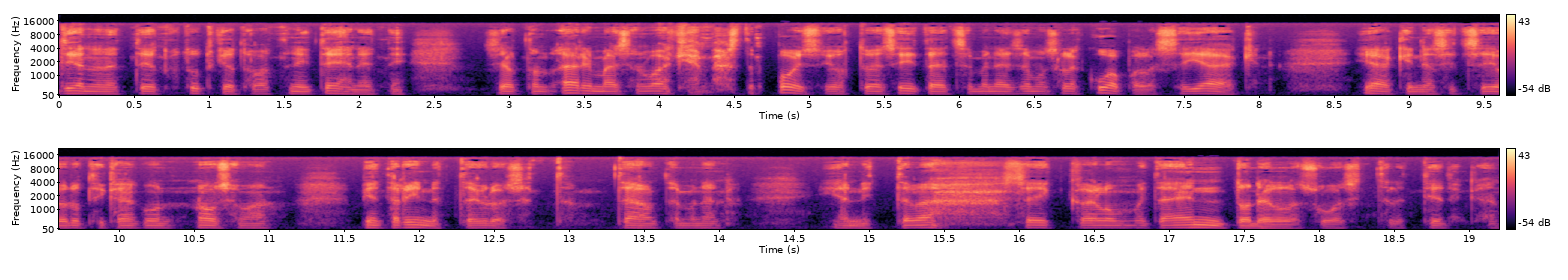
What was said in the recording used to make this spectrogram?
tiedän, että jotkut tutkijat ovat niin tehneet, niin sieltä on äärimmäisen vaikea päästä pois johtuen siitä, että se menee semmoiselle kuopalle se jääkin. jääkin ja sitten se joudut ikään kuin nousemaan pientä rinnettä ylös. Että tämä on tämmöinen jännittävä seikkailu, mitä en todella suosittele tietenkään.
